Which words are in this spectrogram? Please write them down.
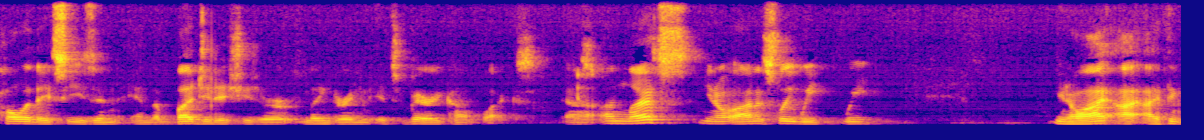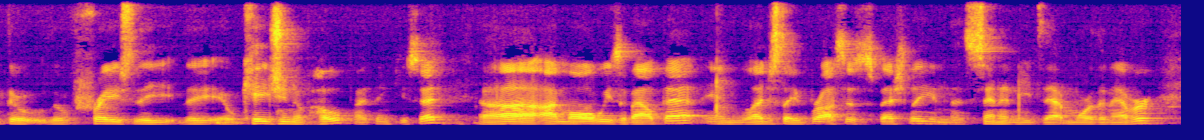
holiday season and the budget issues are lingering, it's very complex. Uh, Unless, you know, honestly, we, we, you know, I, I, think the, the phrase, the, the occasion of hope, I think you said, uh, I'm always about that in legislative process especially, and the Senate needs that more than ever.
